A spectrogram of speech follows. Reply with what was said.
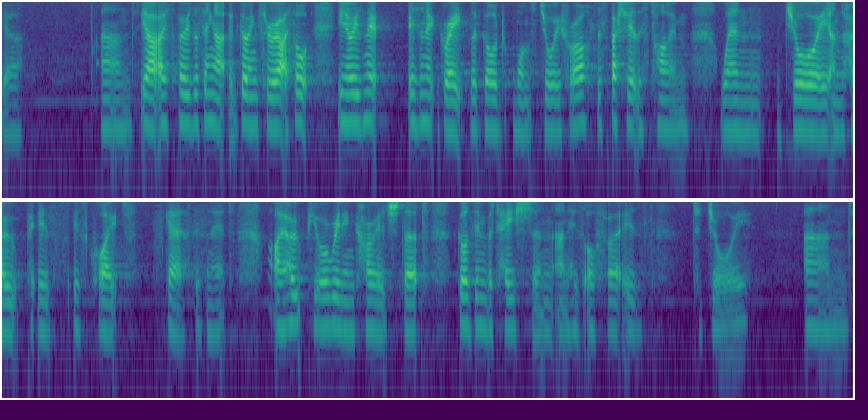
Yeah. And yeah, I suppose the thing going through I thought, you know, isn't it, isn't it great that God wants joy for us, especially at this time when joy and hope is, is quite scarce, isn't it? I hope you're really encouraged that God's invitation and his offer is to joy. And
